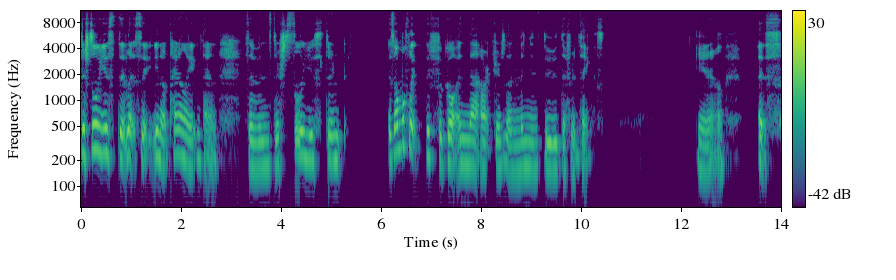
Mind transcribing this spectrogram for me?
they're so used to let's say you know ten eight and ten sevens. They're so used to. It's almost like they've forgotten that archers and minions do different things. You know, it's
